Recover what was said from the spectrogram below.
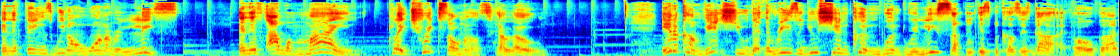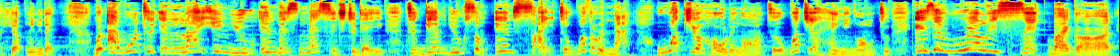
and the things we don't want to release. And if our mind play tricks on us, hello, It'll convince you that the reason you shouldn't, couldn't, wouldn't release something is because it's God. Oh, God, help me today. But I want to enlighten you in this message today to give you some insight to whether or not what you're holding on to, what you're hanging on to, is it really sent by God?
